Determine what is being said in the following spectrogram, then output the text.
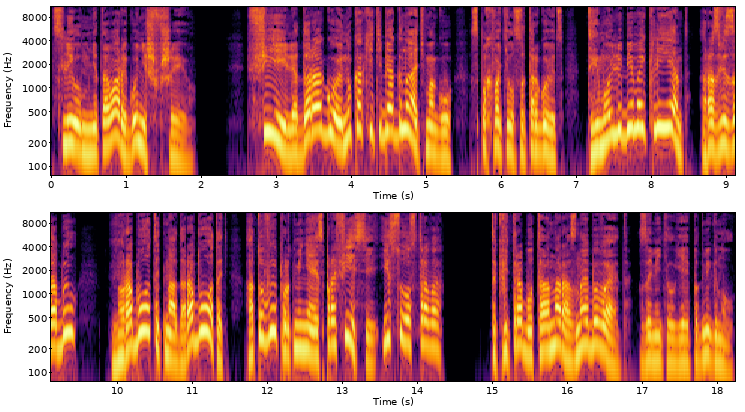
«Слил мне товар и гонишь в шею». «Филя, дорогой, ну как я тебя гнать могу?» — спохватился торговец. «Ты мой любимый клиент. Разве забыл? Но работать надо, работать, а то выпрут меня из профессии и с острова». «Так ведь работа она разная бывает», — заметил я и подмигнул.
